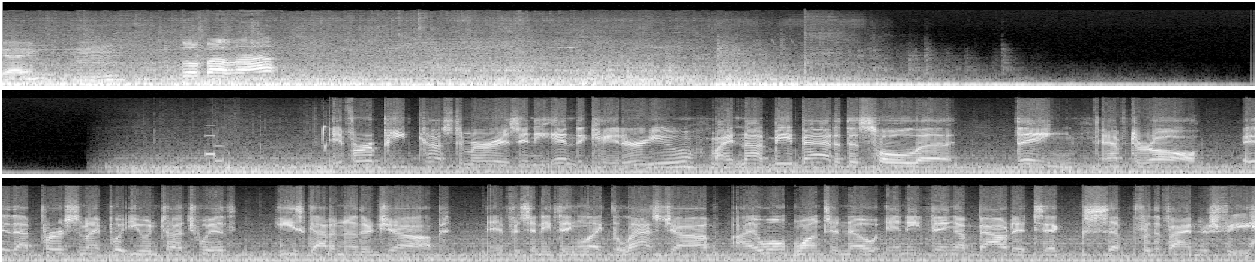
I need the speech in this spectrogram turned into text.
Game. Hmm? Thought about that? If a repeat customer is any indicator, you might not be bad at this whole, uh, thing, after all. That person I put you in touch with, he's got another job. If it's anything like the last job, I won't want to know anything about it except for the finder's fee.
